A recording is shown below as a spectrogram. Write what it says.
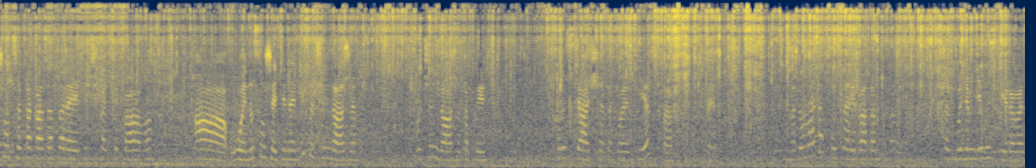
Що це така за перепічка цікава? А, ой, ну слушайте, на вид очень даже, очень даже такой хрустящее такое тесто. Я думаю, это вкусно, ребята. Сейчас будем дегустировать.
